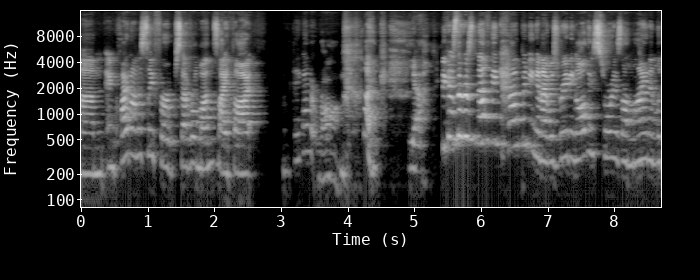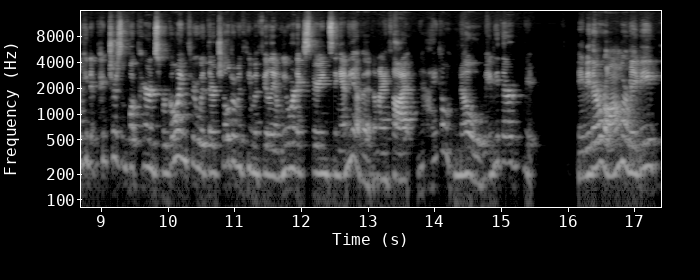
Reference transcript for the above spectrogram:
um, and quite honestly, for several months, I thought they got it wrong, like Yeah. because there was nothing happening, and I was reading all these stories online and looking at pictures of what parents were going through with their children with hemophilia, and we weren't experiencing any of it. And I thought, I don't know, maybe they're maybe they're wrong, or maybe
